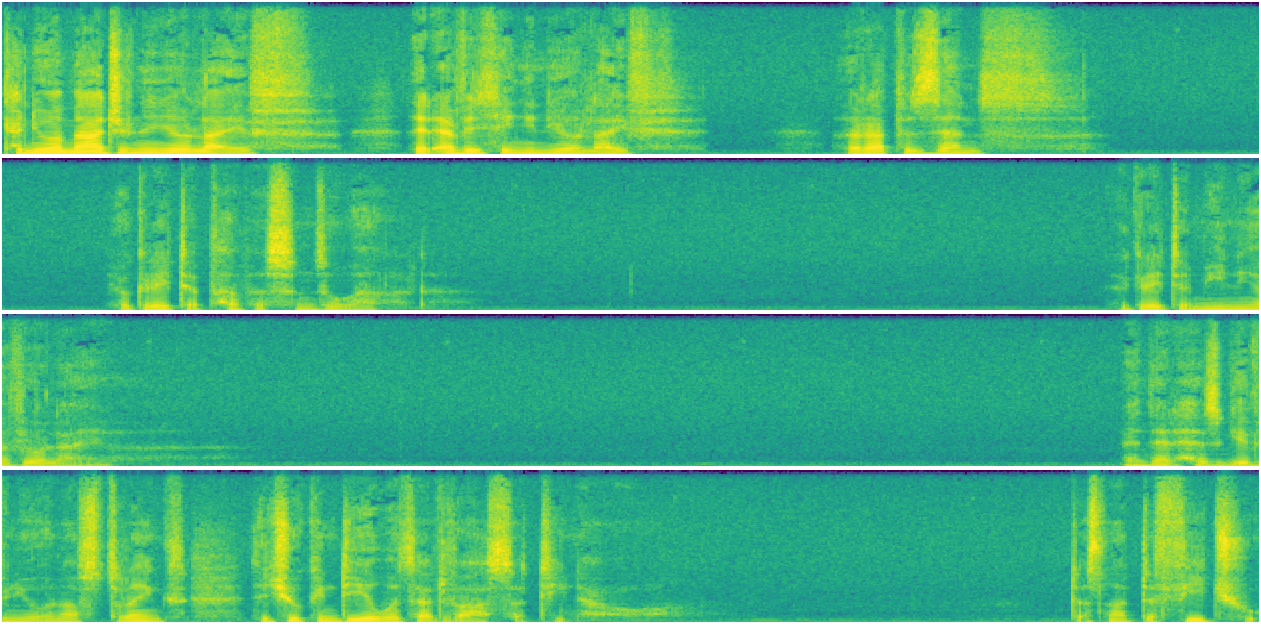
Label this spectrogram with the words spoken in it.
Can you imagine in your life that everything in your life represents your greater purpose in the world? The greater meaning of your life? and that has given you enough strength that you can deal with adversity now. It does not defeat you.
